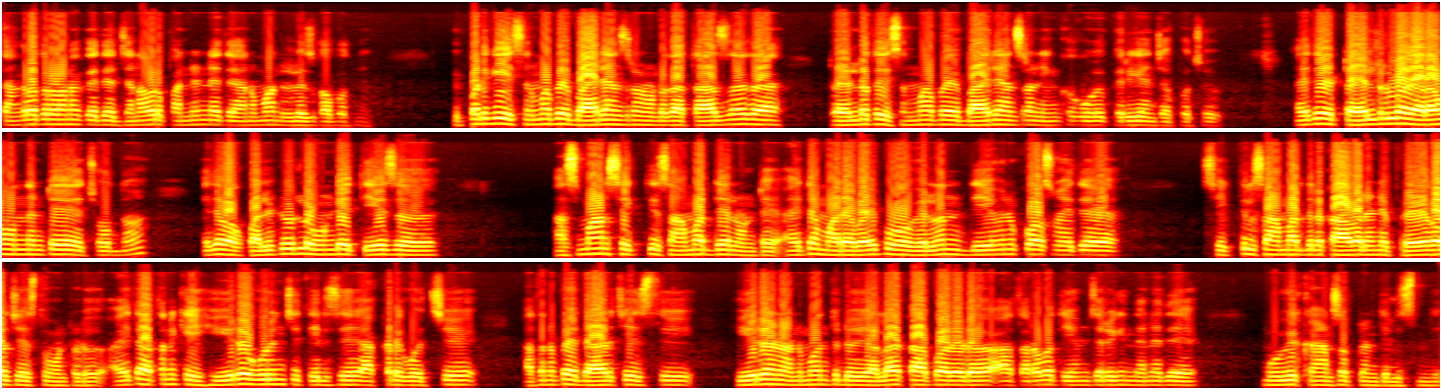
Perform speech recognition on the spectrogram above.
సంక్రాంతి రోజునకి అయితే జనవరి పన్నెండు అయితే అనుమానం రిలీజ్ కాబోతుంది. ఇప్పటికీ ఈ సినిమాపై భారీ అంచనాలు ఉండగా తాజాగా ట్రైలర్తో ఈ సినిమాపై భారీ అంచనాలు ఇంకా పెరిగాయని చెప్పొచ్చు. అయితే ట్రైలర్లో ఎలా ఉందంటే చూద్దాం. అయితే ఒక పల్లెటూరులో ఉండే తేజ్ అసమాన శక్తి సామర్థ్యాలు ఉంటాయి. అయితే మరోవైపు ఓ విలన్ దేవుని కోసం అయితే శక్తుల సామర్థ్యాలు కావాలనే ప్రయోగాలు చేస్తూ ఉంటాడు. అయితే అతనికి హీరో గురించి తెలిసి అక్కడికి వచ్చి అతనిపై దాడి చేసి హీరోయిన్ హనుమంతుడు ఎలా కాపాడాడో ఆ తర్వాత ఏం జరిగింది అనేది మూవీ కాన్సెప్ట్ అని తెలిసింది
